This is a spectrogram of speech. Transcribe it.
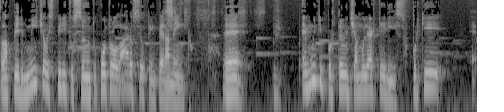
ela permite ao Espírito Santo controlar o seu temperamento. É, é muito importante a mulher ter isso, porque é,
